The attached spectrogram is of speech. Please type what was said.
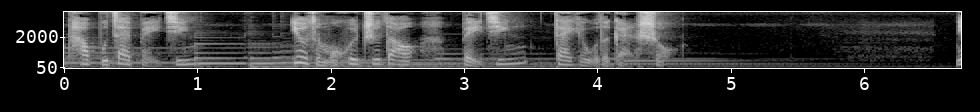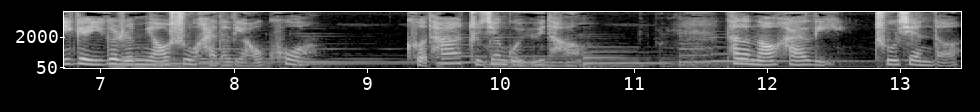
他不在北京，又怎么会知道北京带给我的感受？你给一个人描述海的辽阔，可他只见过鱼塘，他的脑海里出现的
